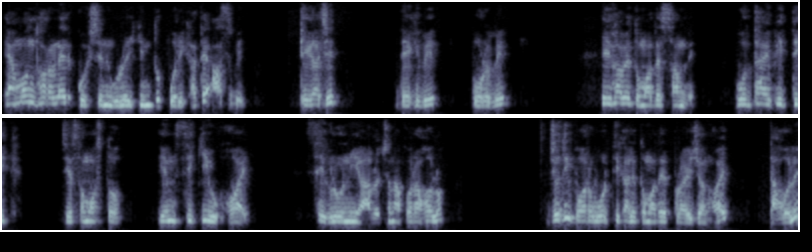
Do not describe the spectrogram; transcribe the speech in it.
এমন ধরনের কোশ্চেনগুলোই কিন্তু পরীক্ষাতে আসবে। ঠিক আছে? দেখবে, পড়বে। এইভাবে তোমাদের সামনে অধ্যায় ভিত্তিক যে সমস্ত এমসিকিউ হয়, সেগুলো নিয়ে আলোচনা করা হলো। যদি পরবর্তীকালে তোমাদের প্রয়োজন হয়, তাহলে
